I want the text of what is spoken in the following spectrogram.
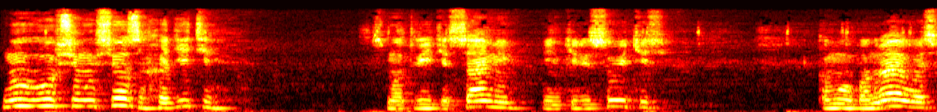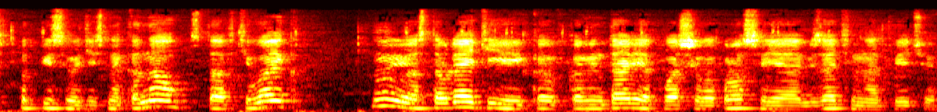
Ну, в общем, и все. Заходите, смотрите сами, интересуйтесь. Кому понравилось, подписывайтесь на канал, ставьте лайк. Ну и оставляйте в комментариях ваши вопросы, я обязательно отвечу.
